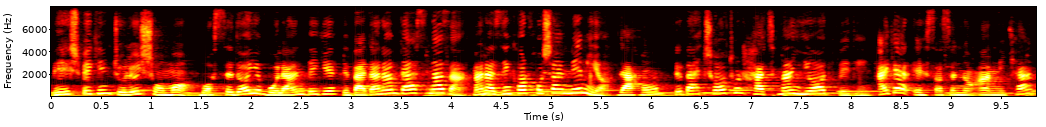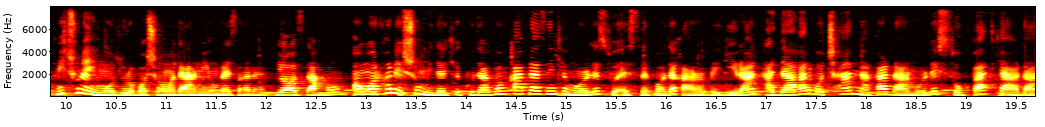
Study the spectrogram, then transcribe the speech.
بهش بگین جلوی شما با صدای بلند بگه به بدنم دست نزن. من از این کار خوشم نمیاد. دهم به بچهاتون حتما یاد بدین. اگر احساس ناامنی کرد می‌تونه این موضوع رو با شما در میون بذاره. یازدهم آمارها نشون میده که کودکان قبل از اینکه مورد سوء استفاده قرار بگیرن حداقل با چند نفر در موردش صحبت کردن.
